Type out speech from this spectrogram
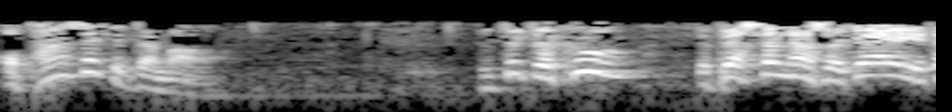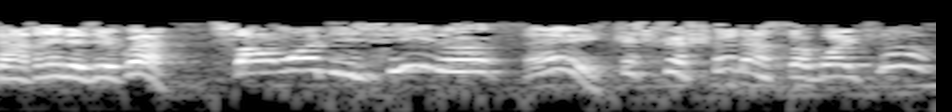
On pensait qu'elle était morte. Et tout à coup, la personne dans ce cas est en train de dire quoi? Sors-moi d'ici, là! Hey, qu'est-ce que je fais dans cette boîte-là?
